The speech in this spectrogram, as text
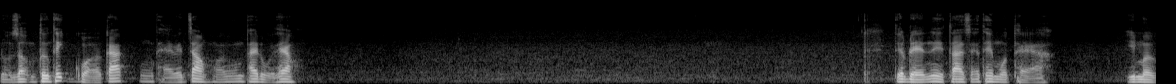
độ rộng tương thích của các thẻ bên trong nó cũng thay đổi theo. Tiếp đến thì ta sẽ thêm một thẻ im ờ,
